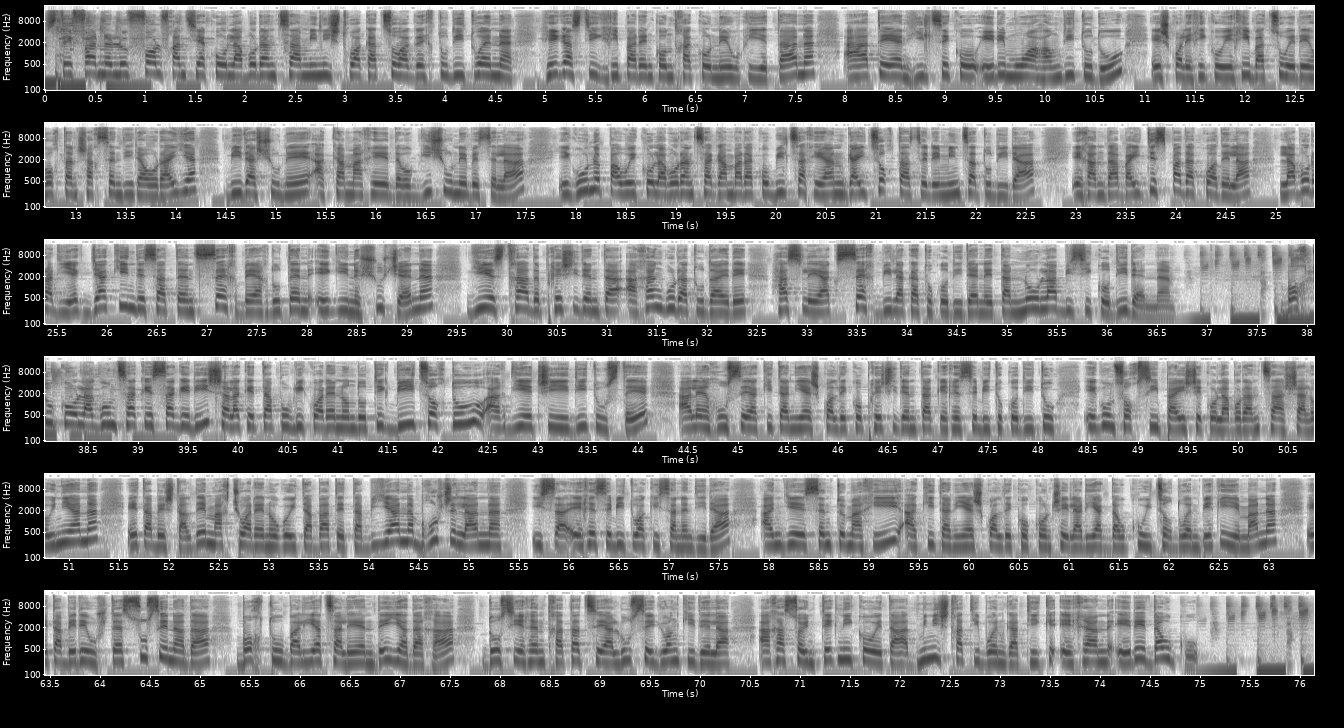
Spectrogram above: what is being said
Stefan Le Foll Frantziako laborantza ministroak atzoa gertu dituen hegazti griparen kontrako neurrietan, ahateen hiltzeko ere mua haunditu du, eskualeriko erri batzu ere hortan sartzen dira orai, bidasune, akamare edo gisune bezala, egun paueko laborantza gambarako biltzarean gaitzortaz ere mintzatu dira, erranda baitezpadakoa dela, laborariek jakin dezaten zer behar duten egin xuxen, giez Estrada presidenta arranguratu da ere hasleak zer bilakatuko diren eta nola biziko diren. Bortuko laguntzak ezageri, salaketa publikoaren ondotik bi itzordu ardietxi dituzte, Alen Ruseak itania eskualdeko presidentak errezebituko ditu egun zorzi paiseko laborantza saloinean, eta bestalde martxoaren ogoita bat eta bian Bruselan isa errezebituak izanen dira, Anje Sainte-Marie akitania eskualdeko kontseilariak dauku itzorduen berri eman, eta bere ustez zuzena da bortu baliatzaleen deia dara, dosieren tratatzea luze joanki dela arrazoin tekniko eta administratiboen gatik erran ere dauku.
